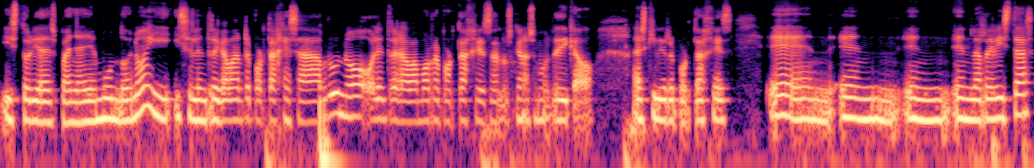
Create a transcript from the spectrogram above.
Historia de España y el Mundo, ¿no? Y, y se le entregaban reportajes a Bruno o le entregábamos reportajes a los que nos hemos dedicado a escribir reportajes en, en, en, en las revistas,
